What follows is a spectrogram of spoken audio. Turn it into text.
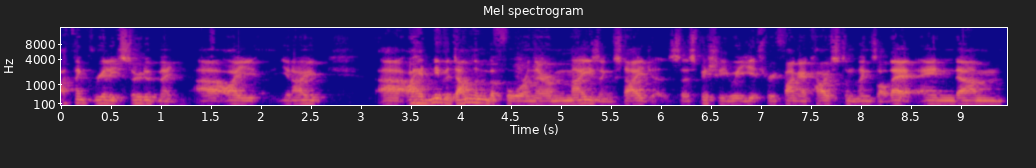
I think, really suited me. Uh, I, you know. Uh, I had never done them before, and they're amazing stages, especially when you get through Whaanga Coast and things like that. And um,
